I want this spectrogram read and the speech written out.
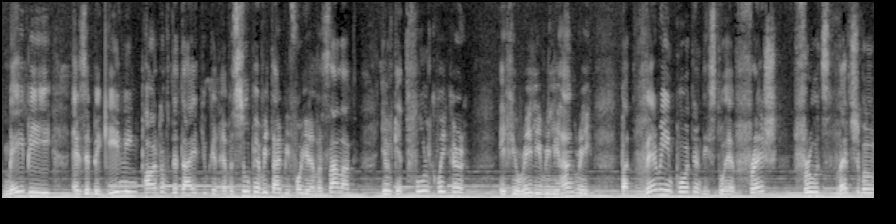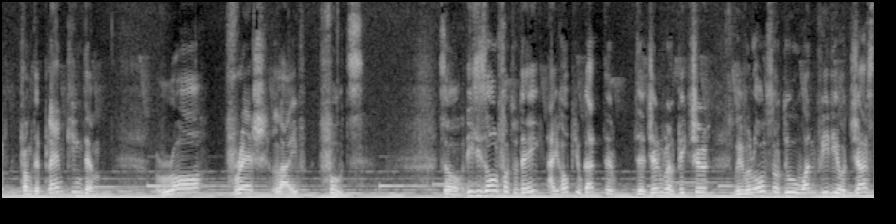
Maybe as a beginning part of the diet, you can have a soup every time before you have a salad. You'll get full quicker if you're really, really hungry. But very important is to have fresh fruits, vegetables from the plant kingdom, raw, fresh, live foods. So this is all for today. I hope you got the, the general picture. We will also do one video just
